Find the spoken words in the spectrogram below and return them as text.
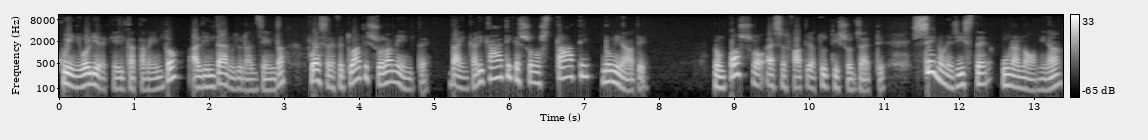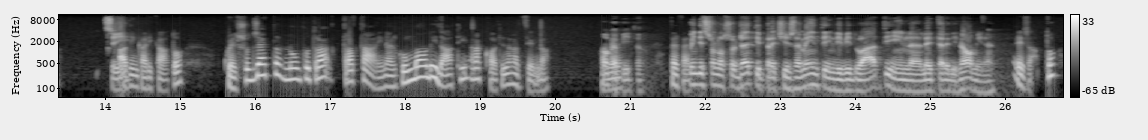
Quindi vuol dire che il trattamento all'interno di un'azienda può essere effettuato solamente da incaricati che sono stati nominati. Non possono essere fatti da tutti i soggetti. Se non esiste una nomina Sì. ad incaricato, quel soggetto non potrà trattare in alcun modo i dati raccolti dall'azienda. Va Ho bene? capito. Perfetto. Quindi sono soggetti precisamente individuati in lettere di nomina. Esatto,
